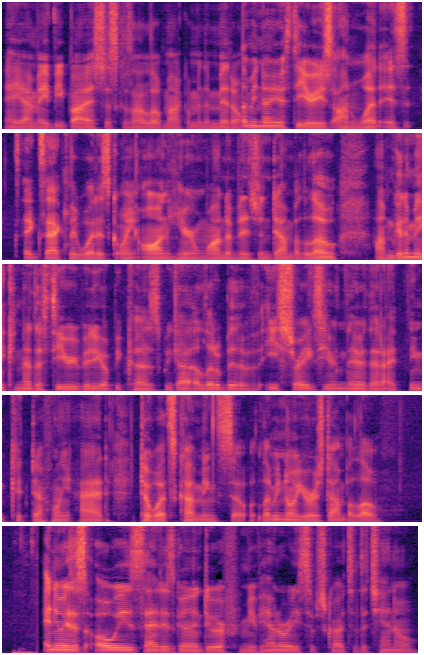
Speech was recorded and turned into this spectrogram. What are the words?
hey, I may be biased just because I love Malcolm in the Middle. Let me know your theories on what is exactly what is going on here in WandaVision down below. I'm going to make another theory video because we got a little bit of Easter eggs here and there that I think could definitely add to what's coming. So let me know yours down below. Anyways, as always, that is going to do it for me. If you haven't already subscribed to the channel,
